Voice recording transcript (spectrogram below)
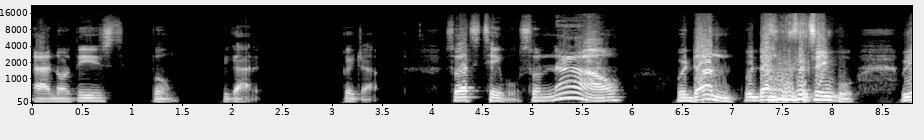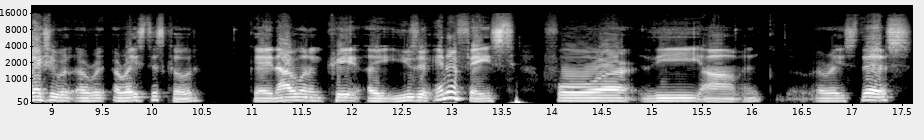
add northeast, boom, we got it. Great job. So that's the table. So now we're done. We're done with the table. We actually er erased this code. Okay, now we're going to create a user interface for the, um, and erase this.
